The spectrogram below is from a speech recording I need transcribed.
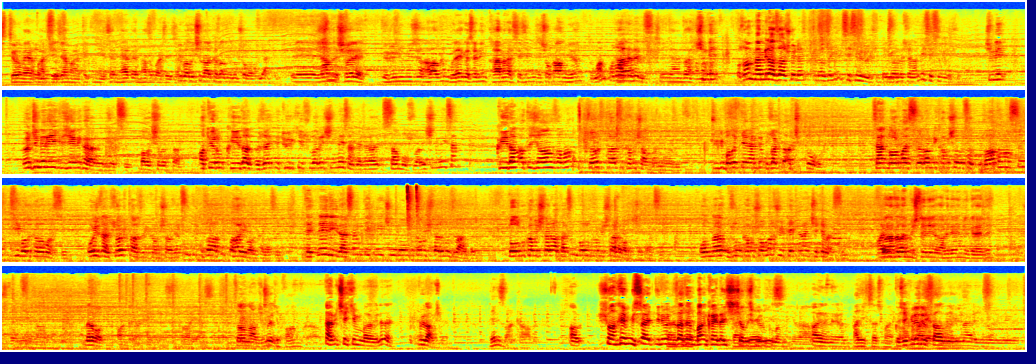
İstiyorum veya Yeni başlayacağım artık neyse. Nereden nasıl başlayacağım? Bir balıkçı daha kazandırmış olalım gel. Ee, yalnız şöyle ürünümüzü alalım buraya göstereyim. Kamera sesimizi çok almıyor. Tamam onu Kamera hallederiz. Şey yanında. Şimdi o zaman ben biraz daha şöyle biraz da gidip sesimi duysun. Beni görmesi önemli değil sesimi duysun. Şimdi önce nereye gideceğini karar vereceksin balıkçılıkta. Atıyorum kıyıdan özellikle Türkiye suları içindeysen mesela İstanbul suları içindeysen kıyıdan atacağın zaman surf tarzı kamış alman lazım. Çünkü balık genelde uzakta açıkta olur. Sen normal sıradan bir kamış alırsan uzağa atamazsın, iyi balık alamazsın. O yüzden surf tarzı bir kamış alacaksın ki uzağa atıp daha iyi balık alasın. Tekneyle gidersen tekne için dolgu kamışlarımız vardır. Dolgu kamışları atarsın, dolgu kamışlarla balık çekersin. Onlara uzun kamış olmaz çünkü tekneden çekemezsin. Bu arada da müşteri abilerimiz geldi. Merhaba. Kolay gelsin. Sağ olun abicim. Çekim Buyurun. falan mı var abi? Ha bir çekim var öyle de. Buyur abicim. Deniz Banka abi. Abi şu an hem müsait değilim hem zaten bankayla hiç çalışmıyorum kullanmıyorum. Aynen öyle. Hadi saçma. Teşekkür Kolay ediyoruz. Sağ olun. İyi günler. iyi günler, iyi günler.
